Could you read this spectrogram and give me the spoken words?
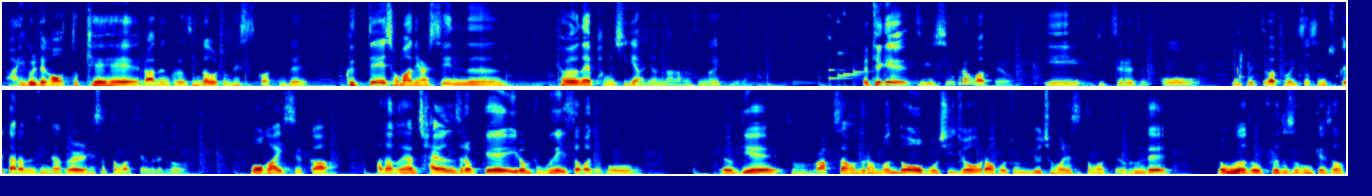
아 이걸 내가 어떻게 해? 라는 그런 생각을 좀 했을 것 같은데 그때 저만이 할 수 있는 표현의 방식이 아니었나라는 생각이 듭니다. 되게 되게 심플한 것 같아요. 이 비트를 듣고 임팩트가 더 있었으면 좋겠다라는 생각을 했었던 것 같아요. 그래서 뭐가 있을까? 하다가 그냥 자연스럽게 이런 부분에 있어가지고 여기에 좀 락 사운드를 한번 넣어 보시죠 라고 좀 요청을 했었던 것 같아요 그런데 너무나도 프로듀서 분께서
